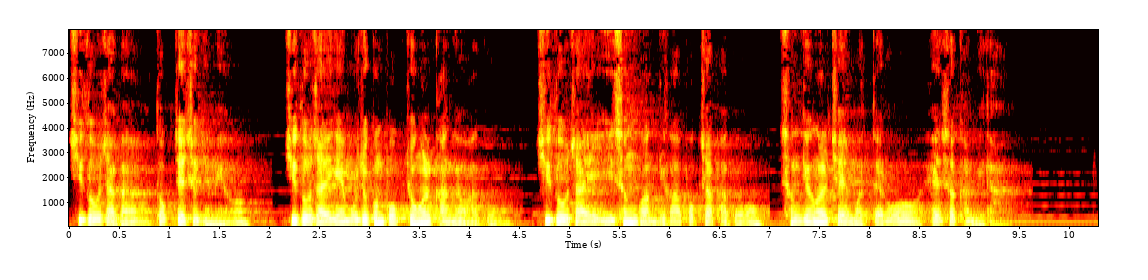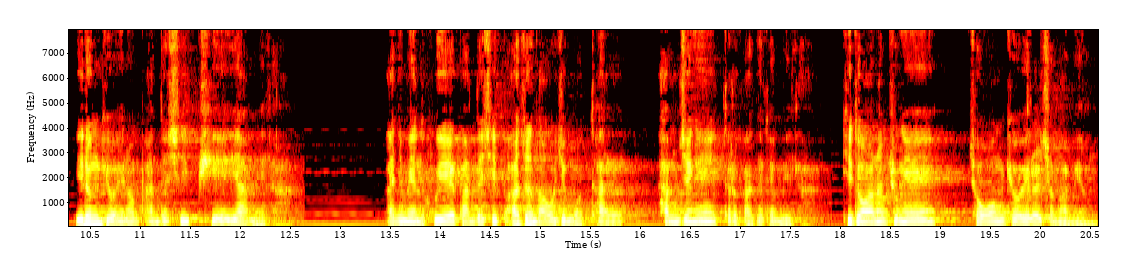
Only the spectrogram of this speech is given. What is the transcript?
지도자가 독재적이며 지도자에게 무조건 복종을 강요하고 지도자의 이성관계가 복잡하고 성경을 제 멋대로 해석합니다. 이런 교회는 반드시 피해야 합니다. 아니면 후에 반드시 빠져나오지 못할 함정에 들어가게 됩니다. 기도하는 중에 좋은 교회를 정하면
